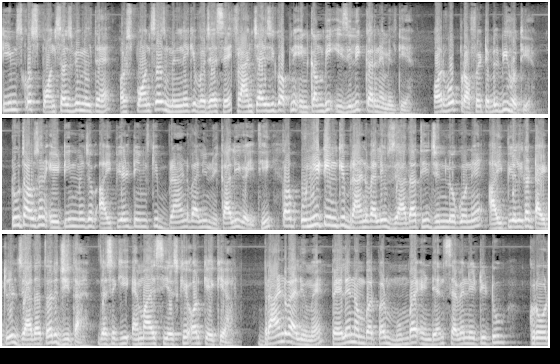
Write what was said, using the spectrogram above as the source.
टीम्स को स्पॉन्सर्स भी मिलते हैं और स्पॉन्सर्स मिलने की वजह से फ्रेंचाइजी को अपनी इनकम भी इजीली करने मिलती है और वो प्रॉफिटेबल भी होती है. 2018 में जब आईपीएल टीम्स की ब्रांड वैल्यू निकाली गई थी, तब उन्हीं टीम की ब्रांड वैल्यू ज़्यादा थी जिन लोगों ने आईपीएल का टाइटल ज़्यादातर जीता है, जैसे कि एम और के ब्रांड वैल्यू में पहले नंबर पर मुंबई इंडियंस 782 करोड़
